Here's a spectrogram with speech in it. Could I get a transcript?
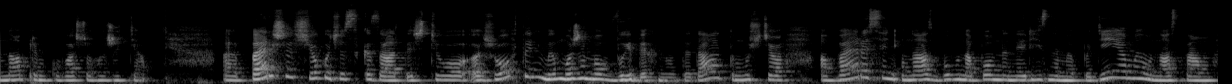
напрямку вашого життя. Е, Перше, що хочу сказати, що е, жовтень ми можемо видихнути, да? тому що вересень у нас був наповнений різними подіями. У нас там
